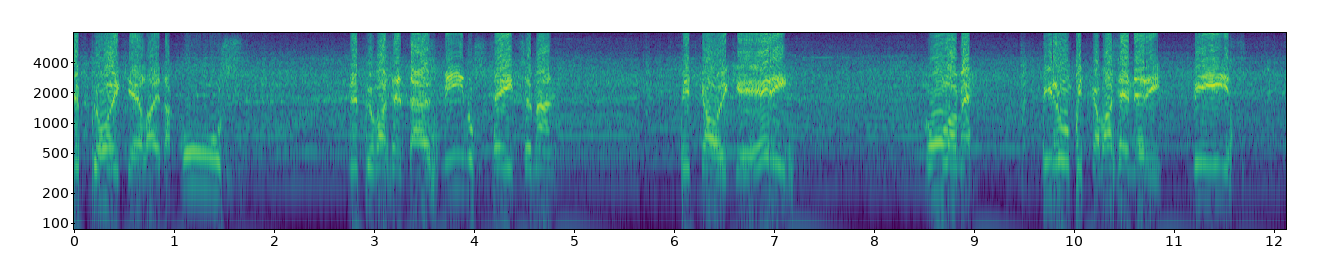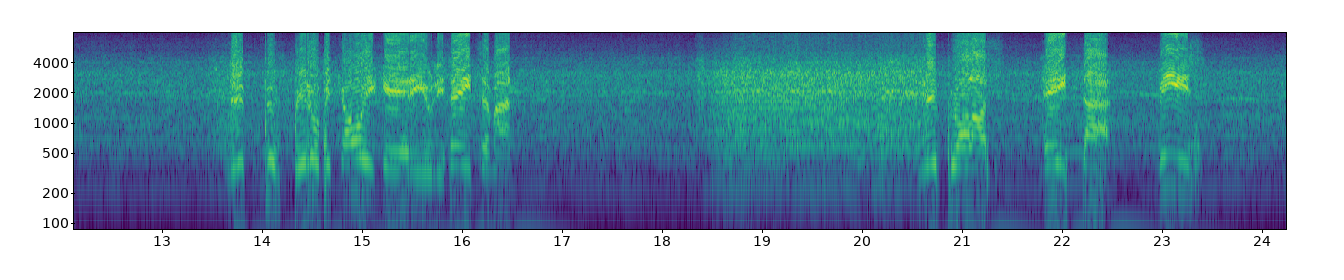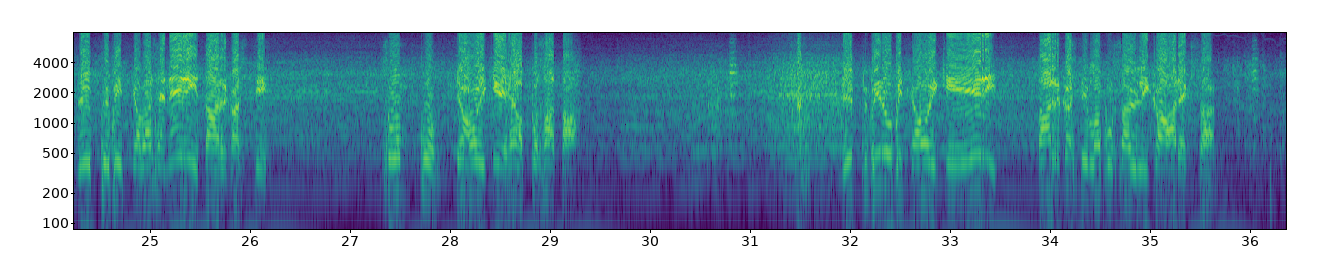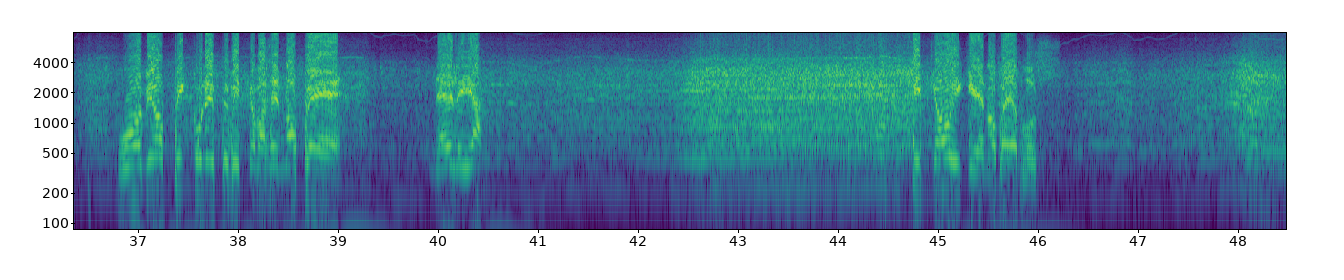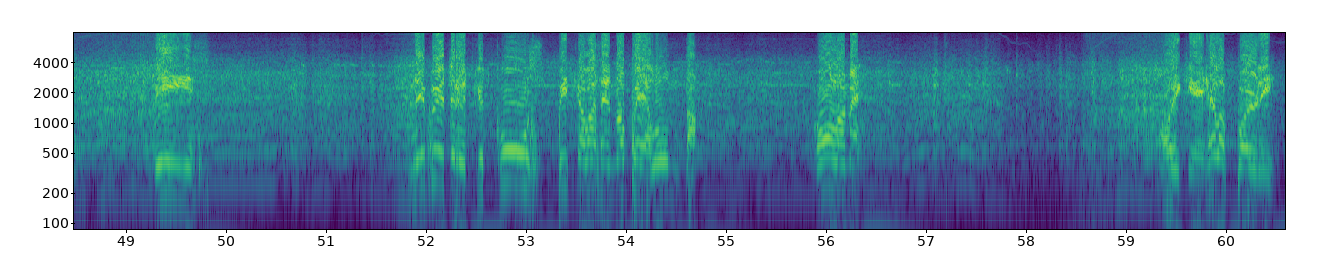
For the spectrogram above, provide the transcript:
Nyppy oikea laita 6. Nyppy vasen täys miinus 7. Pitkä oikea eri 3. Pirun pitkä vasen eri 5. Nyppy, piru pitkä oikea eri yli 7. Nyppy alas, heittää 5. Nyppy pitkä vasen eri tarkasti. Sumppu ja oikein helppo 100. Hyppy pirun pitkä oikein eri. Tarkasti lopussa yli kahdeksan. Huomio, pikku nyppy pitkä vasen nopee. Neljä. Pitkä oikein nopea plus. Viisi. Nypytyrytkyt kuusi. Pitkä vasen nopea lunta. Kolme. Oikein helppo yli.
